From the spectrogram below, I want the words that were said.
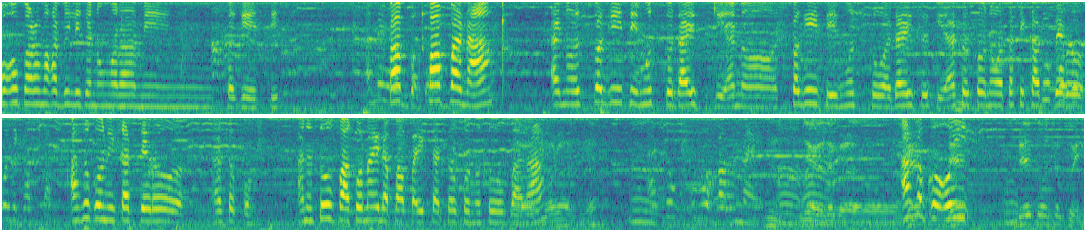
Oo, para makabili ka ng maraming spaghetti. Papa, papa na, ano, spaghetti musko daisuki, ano, spaghetti musko wa daisuki. Aso ko no watashi kattero. Aso ko ni kattero, aso ko. Ano sopa, ko na ida papa to ko no sopa na. ーパー、この間パパ行ったとこのソーパーが。バランスね。うん。 Ito, ulo ka rin may. うん。いや、だから、あの。あそこおい冷冷凍食品。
